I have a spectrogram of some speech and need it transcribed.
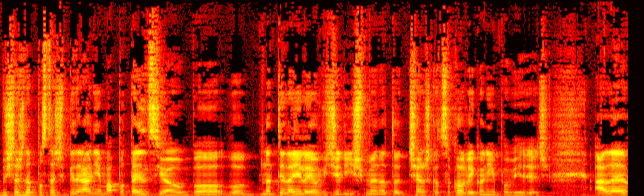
myślę, że ta postać generalnie ma potencjał, bo, bo na tyle, ile ją widzieliśmy, no to ciężko cokolwiek o niej powiedzieć. Ale,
